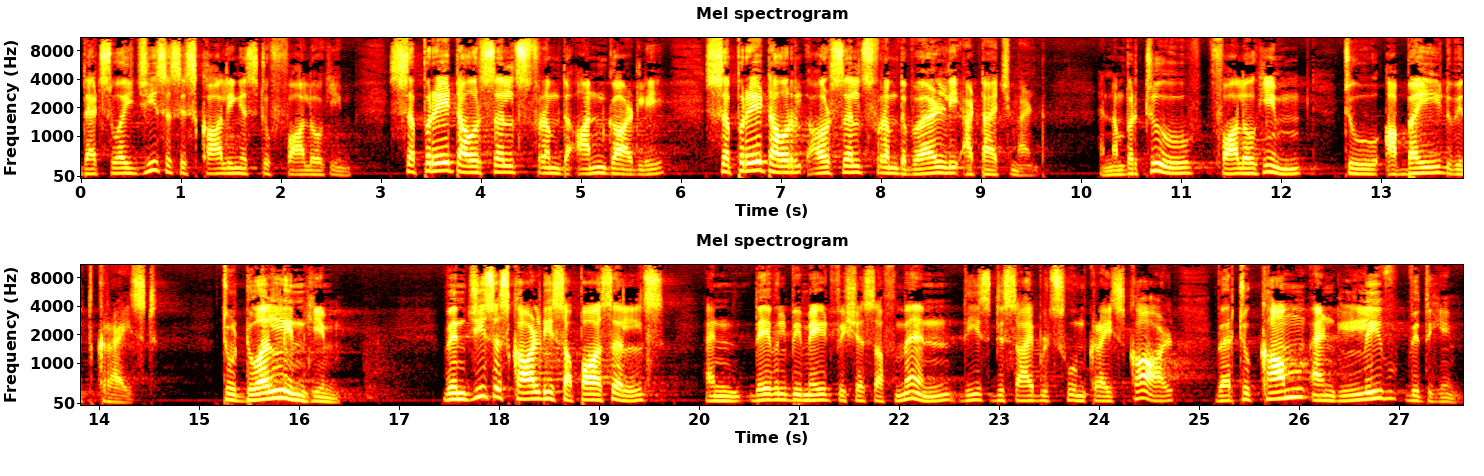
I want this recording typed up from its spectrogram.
That's why Jesus is calling us to follow him. Separate ourselves from the ungodly, separate our, ourselves from the worldly attachment. And number two, follow him to abide with Christ, to dwell in him. When Jesus called his apostles, and they will be made fishers of men, these disciples whom Christ called, were to come and live with him.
